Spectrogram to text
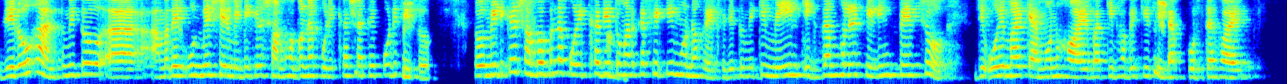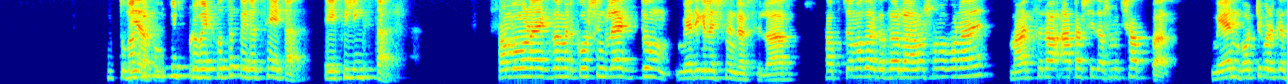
যে রোহান তুমি তো আহ, আমাদের উন্মেষের মেডিকেল সম্ভাবনা পরীক্ষার সাথে পরিচিত। তো মেডিকেল সম্ভাবনা পরীক্ষা দিয়ে তোমার কাছে কি মনে হয়েছে? যে তুমি কি মেইন এক্সাম হলের ফিলিং পেয়েছ? যে ওএমআর কেমন হয় বা কীভাবে কি ফিল আপ করতে হয়? তোমাকে প্রোভাইড করতে পেরেছে এটা এই ফিলিংসটা সম্ভাবনা এক্সামের কোশ্চেনগুলো একদম মেডিকেল স্ট্যান্ডার্ড ছিল। আর সবচেয়ে মজার কথা হলো আমার সম্ভাবনায় মার্ক ছিল আটাশি দশমিক সাত পাঁচ। মেন ভর্তি পরীক্ষা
